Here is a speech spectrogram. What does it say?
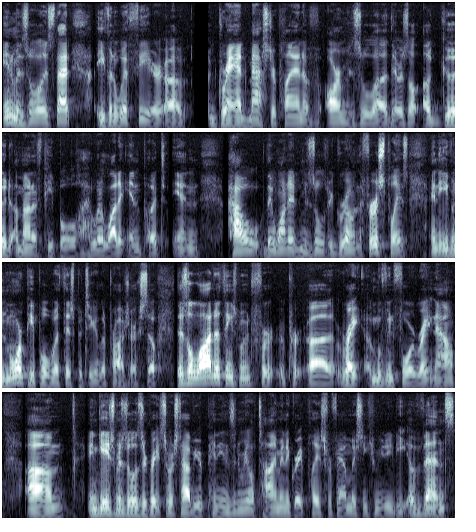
in Missoula is that even with the uh, grand master plan of our Missoula, there's a, a, good amount of people who had a lot of input in how they wanted Missoula to grow in the first place, and even more people with this particular project. So there's a lot of things moving for uh, right moving forward right now. Um, Engage Missoula is a great source to have your opinions in real time and a great place for families and community events.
